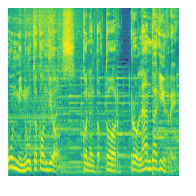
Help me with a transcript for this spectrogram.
Un Minuto con Dios, con el doctor Rolando Aguirre.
